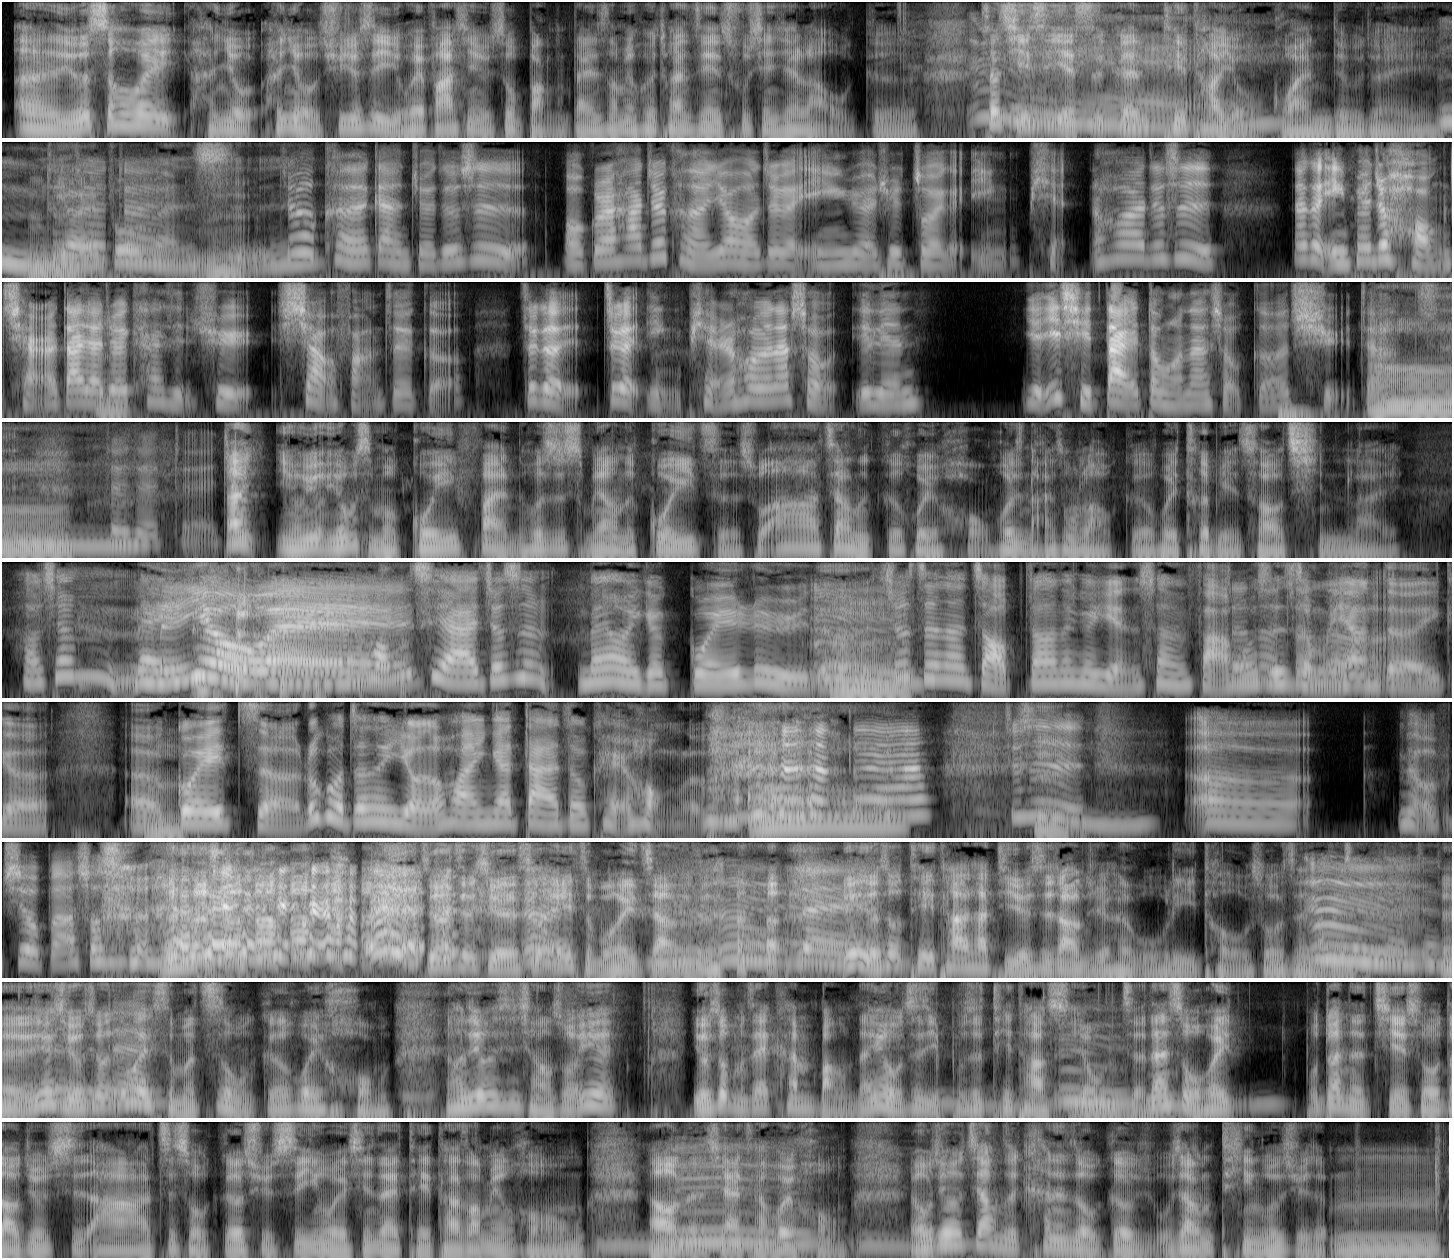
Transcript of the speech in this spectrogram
呃，有的时候会很有很有趣，就是你会发现有时候榜单上面会突然之间出现一些老歌，嗯、这其实也是跟 TikTok 有关，对不对？嗯，有一部分是，嗯、就可能感觉就是某个人他就可能用了这个音乐去做一个影片，然后他就是那个影片就红起来，大家就会开始去效仿这个、嗯、这个这个影片，然后那首也连也一起带动了那首歌曲，这样子。哦、对对对。那有有有什么规范或是什么样的规则，说啊这样的歌会红，或者哪一种老歌会特别受到青睐？好像 没有哎、欸，红起来就是没有一个规律的，嗯、就真的找不到那个演算法或是怎么样的一个呃规则。如果真的有的话，应该大家都可以红了吧？哦、对啊，就是，是呃，没有，其实我不知道说什么，就就觉得说，哎、欸，怎么会这样子？嗯、对，因为有时候 TikTok 它的确是让人觉得很无厘头，说真的，嗯、对，因为觉得说为什么这种歌会红，然后就是想说，因为有时候我们在看榜单，因为我自己不是 TikTok 使用者，嗯、但是我会。不断的接收到就是啊，这首歌曲是因为现在 TikTok 上面红，然后呢现在才会红，然后我就这样子看这首歌，我这样听我就觉得嗯。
